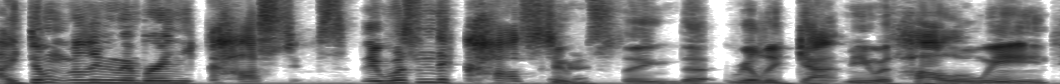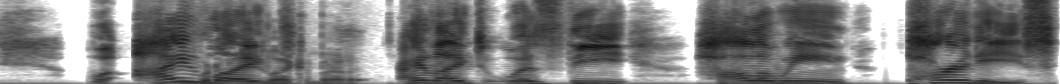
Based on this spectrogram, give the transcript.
I don't really remember any costumes. It wasn't the costumes thing that really got me with Halloween. What I what liked, like about it? I liked was the Halloween parties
